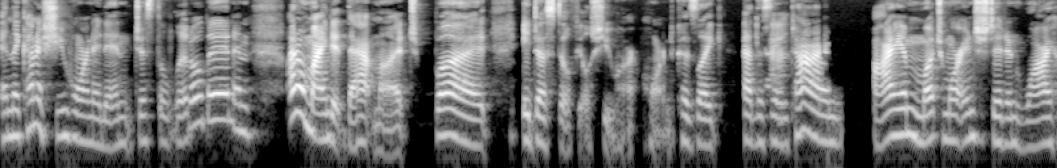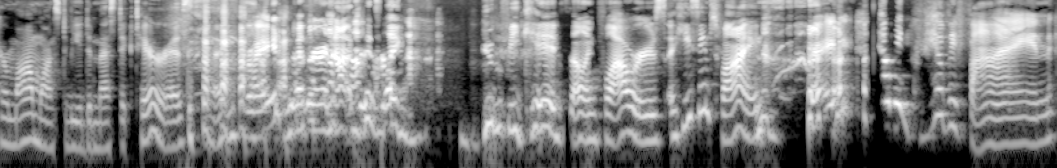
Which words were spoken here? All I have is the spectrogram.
and they kind of shoehorn it in just a little bit and i don't mind it that much but it does still feel shoehorned because like at the Yeah. same time i am much more interested in why her mom wants to be a domestic terrorist than right. whether or not this like goofy kid selling flowers he seems fine right? He'll be he'll be fine.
